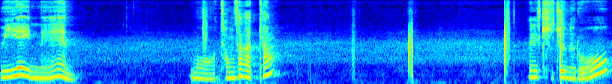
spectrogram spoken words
위에 있는 뭐 정사각형을 기준으로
